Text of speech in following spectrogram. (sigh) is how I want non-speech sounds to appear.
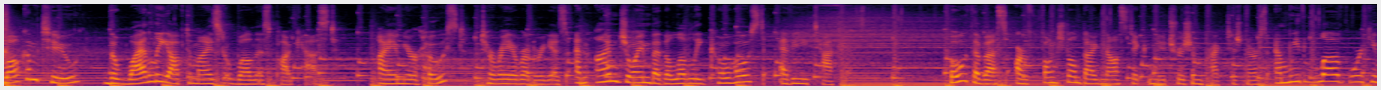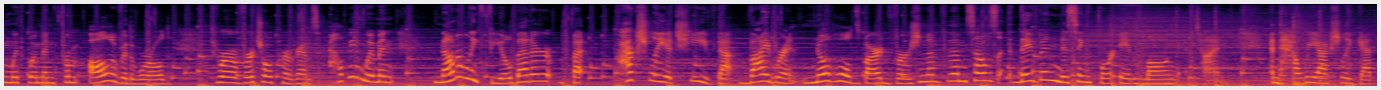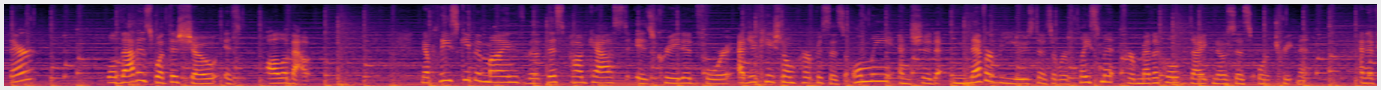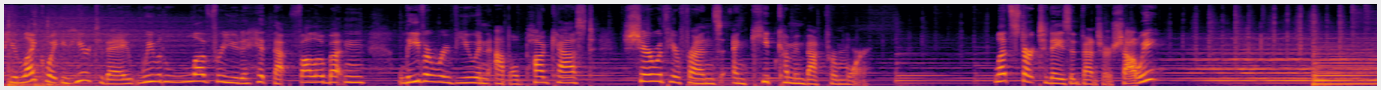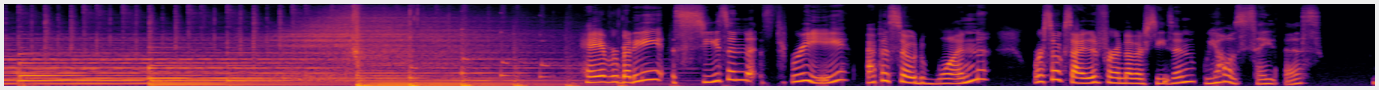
Welcome to the Wildly Optimized Wellness Podcast. I am your host, Toréa Rodriguez, and I'm joined by the lovely co host, Evie Tackett. Both of us are functional diagnostic nutrition practitioners, and we love working with women from all over the world through our virtual programs, helping women not only feel better, but actually achieve that vibrant, no holds barred version of themselves they've been missing for a long time. And how we actually get there? Well, that is what this show is all about. Now, please keep in mind that this podcast is created for educational purposes only and should never be used as a replacement for medical diagnosis or treatment. And if you like what you hear today, we would love for you to hit that follow button, leave a review in Apple Podcast, share with your friends, and keep coming back for more. Let's start today's adventure, shall we? Hey, everybody. Season three, episode one. We're so excited for another season. We always say this.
